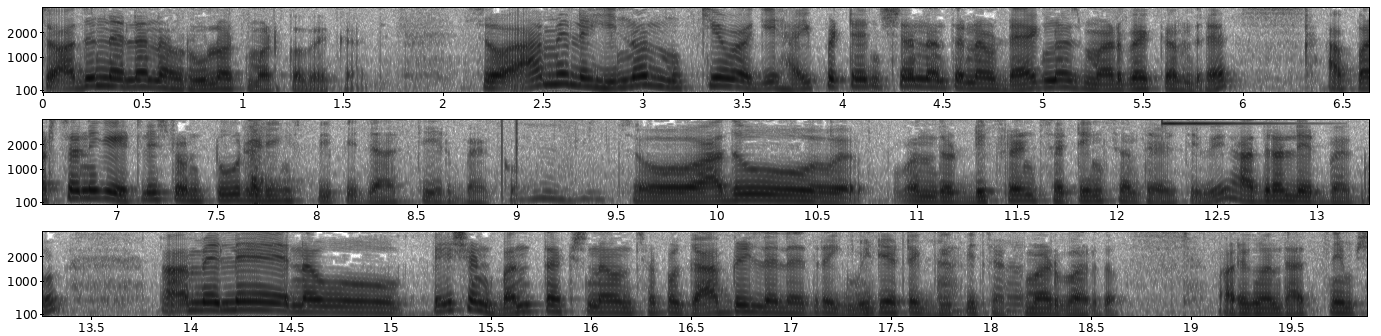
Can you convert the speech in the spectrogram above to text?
ಸೊ ಅದನ್ನೆಲ್ಲ ನಾವು ರೂಲ್ ಔಟ್ ಮಾಡ್ಕೋಬೇಕಾಗುತ್ತೆ. ಸೊ ಆಮೇಲೆ ಇನ್ನೊಂದು ಮುಖ್ಯವಾಗಿ ಹೈಪರ್ ಟೆನ್ಷನ್ ಅಂತ ನಾವು ಡಯಾಗ್ನೋಸ್ ಮಾಡಬೇಕಂದ್ರೆ ಆ ಪರ್ಸನಿಗೆ ಅಟ್ಲೀಸ್ಟ್ ಒಂದು ಟೂ ರೀಡಿಂಗ್ಸ್ ಬಿ ಪಿ ಜಾಸ್ತಿ ಇರಬೇಕು. ಸೊ ಅದು ಒಂದು ಡಿಫ್ರೆಂಟ್ ಸೆಟ್ಟಿಂಗ್ಸ್ ಅಂತ ಹೇಳ್ತೀವಿ. ಅದರಲ್ಲಿ ಇರಬೇಕು. ಆಮೇಲೆ ನಾವು ಪೇಷಂಟ್ ಬಂದ ತಕ್ಷಣ ಒಂದು ಸ್ವಲ್ಪ ಗಾಬ್ರಿಲೆಲ್ಲ ಇದ್ದರೆ ಇಮಿಡಿಯೇಟಾಗಿ ಬಿ ಪಿ ಚೆಕ್ ಮಾಡಬಾರ್ದು. ಅವ್ರಿಗೆ ಒಂದು ಹತ್ತು ನಿಮಿಷ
